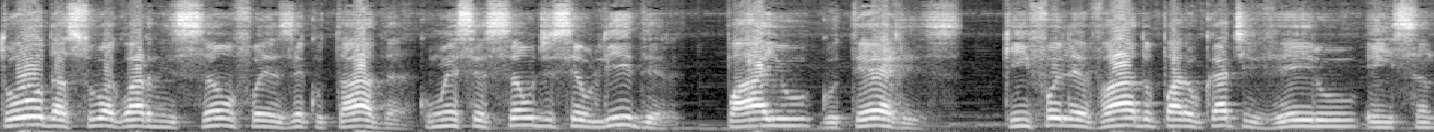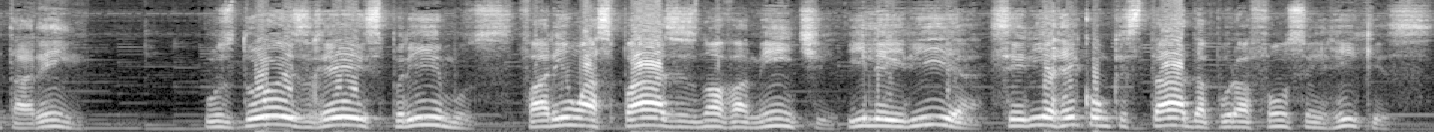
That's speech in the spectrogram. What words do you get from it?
Toda a sua guarnição foi executada, com exceção de seu líder, Paio Guterres, quem foi levado para o cativeiro em Santarém. Os dois reis primos fariam as pazes novamente e Leiria seria reconquistada por Afonso Henriques.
